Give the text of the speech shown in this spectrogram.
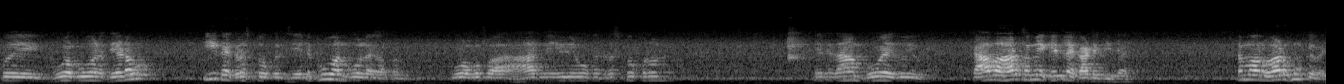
કોઈ ભૂવા ભૂવાને તેડાવો? એ કંઈક રસ્તો કરી છે, એટલે ભૂવાને બોલાવ્યા પણ ભૂવા બાપા, હાર નહીં રહે એવો કંઈક રસ્તો કરો ને. એટલે આમ ભૂવાએ જોયું કે આવા હાર તો મેં કેટલા કાઢી દીધા છે. તમારું હાર શું કહેવાય?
